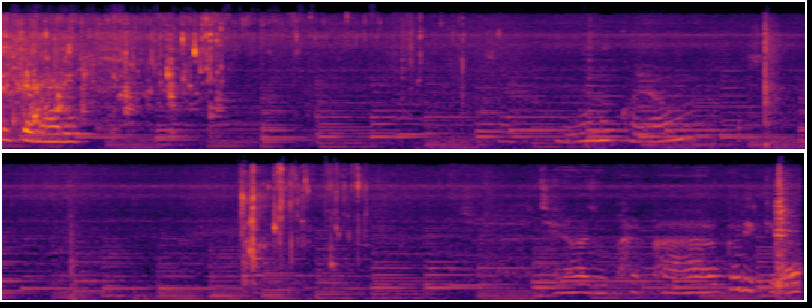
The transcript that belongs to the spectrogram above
1.5리터. 자, 무 넣고요. 자, 재료가 좀 팔팔 끓일게요.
